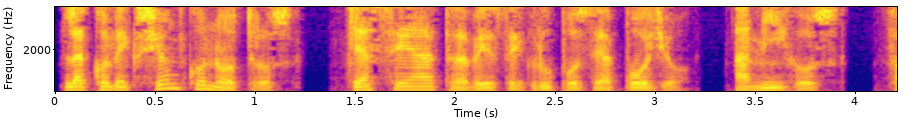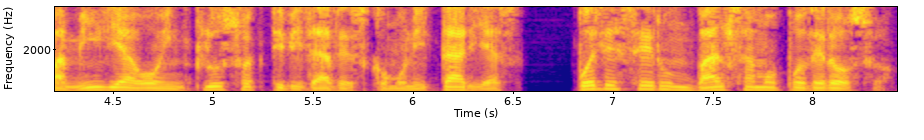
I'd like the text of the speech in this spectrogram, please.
La conexión con otros, ya sea a través de grupos de apoyo, amigos, familia o incluso actividades comunitarias, puede ser un bálsamo poderoso.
